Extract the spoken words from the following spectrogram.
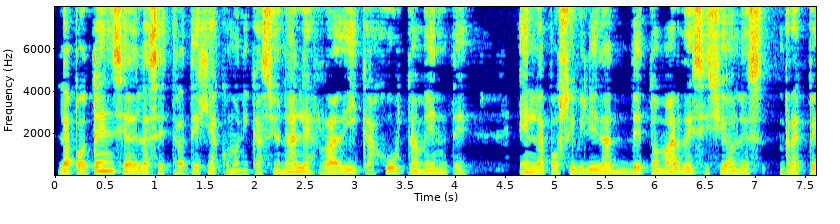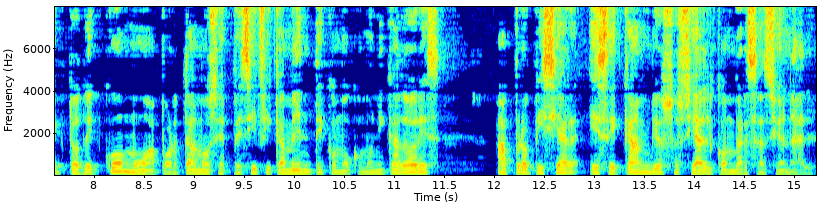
La potencia de las estrategias comunicacionales radica justamente en la posibilidad de tomar decisiones respecto de cómo aportamos específicamente como comunicadores a propiciar ese cambio social conversacional.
